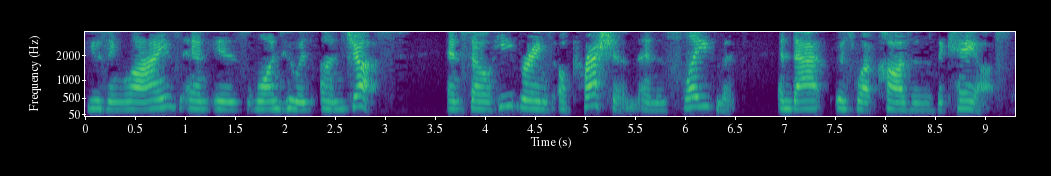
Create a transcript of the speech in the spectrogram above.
using lies and is one who is unjust. And so he brings oppression and enslavement, and that is what causes the chaos.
